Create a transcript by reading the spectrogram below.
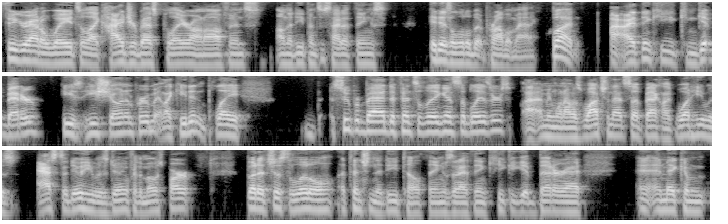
figure out a way to like hide your best player on offense on the defensive side of things, it is a little bit problematic. But I think he can get better. He's he's shown improvement. Like he didn't play super bad defensively against the Blazers. I mean, when I was watching that stuff back, like what he was asked to do, he was doing for the most part. But it's just a little attention to detail things that I think he could get better at and, and make him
